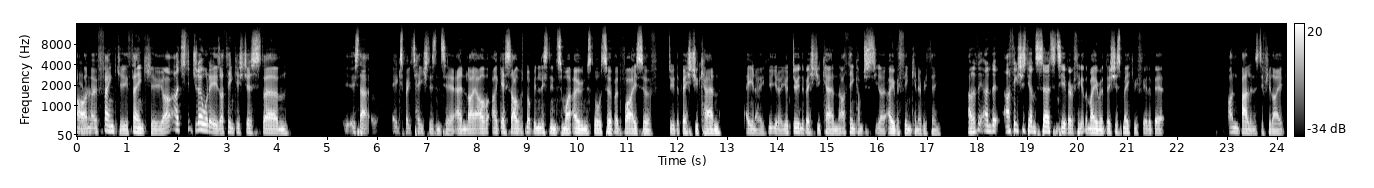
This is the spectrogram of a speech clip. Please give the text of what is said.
you Oh know. no, thank you, thank you. I, I just, do you know what it is? I think it's just, um, it's that expectation, isn't it? And like, I've, I guess I've not been listening to my own sort of advice of do the best you can. Uh, You know, you, you know, you're doing the best you can. I think I'm just, you know, overthinking everything. And I think, and I think it's just the uncertainty of everything at the moment that's just making me feel a bit unbalanced, if you like.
